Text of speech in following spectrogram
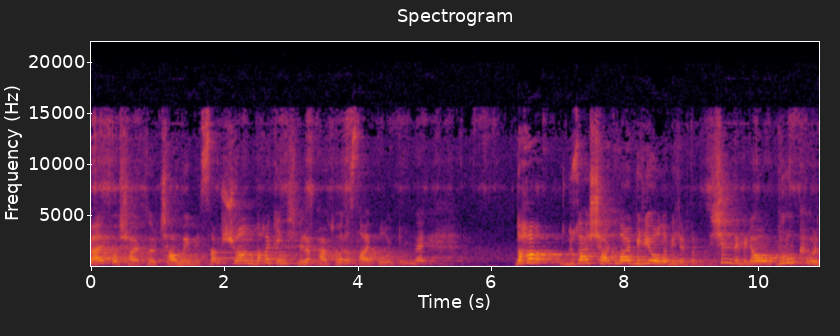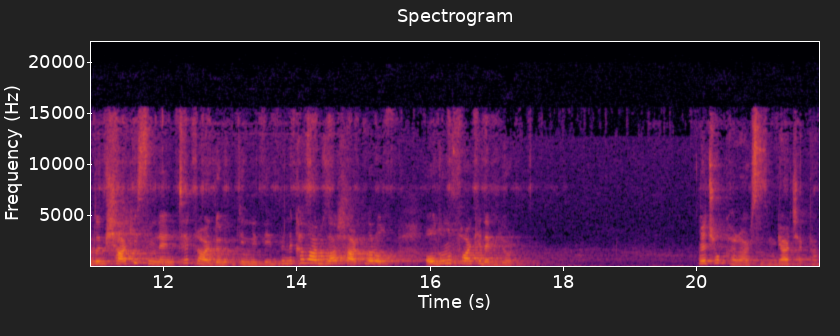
belki o şarkıları çalmayı bilsem şu an daha geniş bir repertuara sahip olurdum ve daha güzel şarkılar biliyor olabilirdim. Şimdi bile o burun kıvırdığım şarkı isimlerini tekrar dönüp dinlediğimde ne kadar güzel şarkılar olup olduğunu fark edebiliyorum. Ve çok kararsızım gerçekten.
